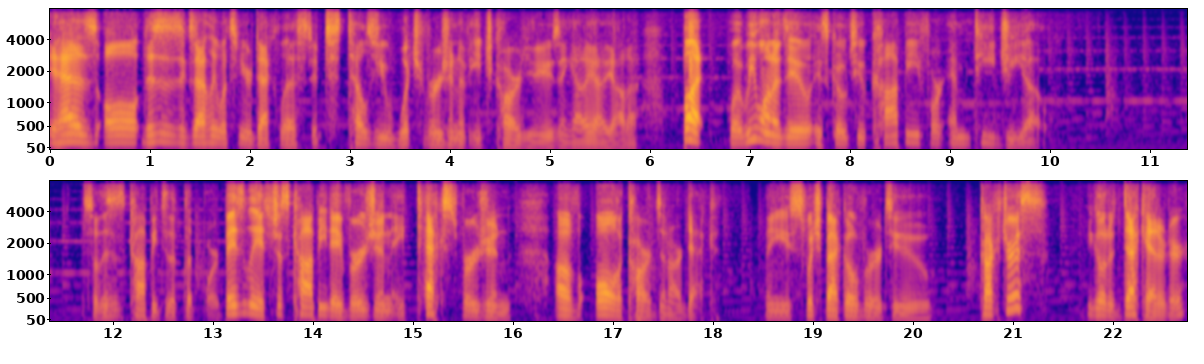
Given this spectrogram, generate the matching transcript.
it has all, this is exactly what's in your deck list. It tells you which version of each card you're using, yada, yada, yada. But what we want to do is go to copy for MTGO. So this is copied to the clipboard. Basically, it's just copied a version, a text version of all the cards in our deck. Then you switch back over to Cockatrice. You go to Deck Editor,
